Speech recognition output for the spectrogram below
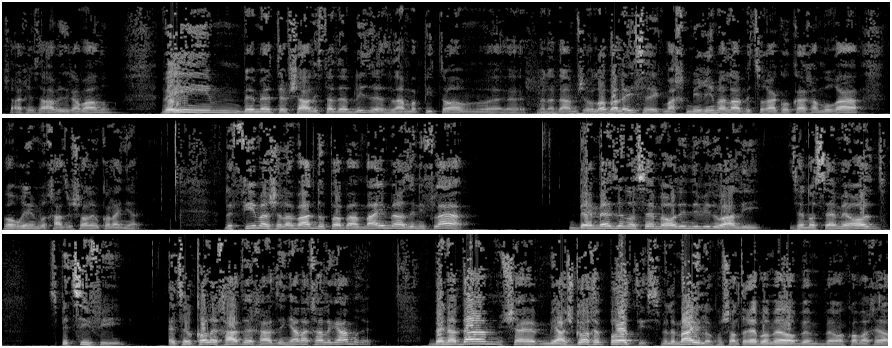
שחי סבא גמרנו. ואם באמת אפשר להסתדר בלי זה, אז למה פתאום אה, בן אדם שהוא לא בעל עסק מחמירים עליו בצורה כל כך חמורה ואומרים חס ושלום כל העניין. לפי מה שלמדנו פה במיימר זה נפלא. באמת זה נושא מאוד אינדיבידואלי, זה נושא מאוד ספציפי, אצל כל אחד ואחד זה עניין אחר לגמרי. בן אדם שמאשגוכי פרוטיס, מלמיילו, כמו שאלת רב אומר במקום אחר,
